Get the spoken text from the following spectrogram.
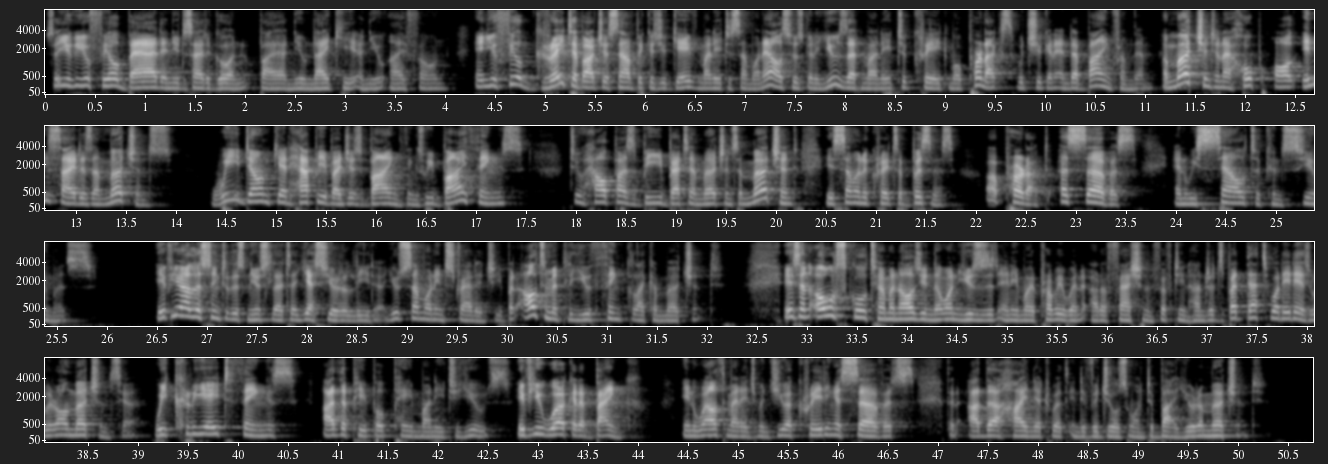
So you, you feel bad and you decide to go and buy a new Nike, a new iPhone. And you feel great about yourself because you gave money to someone else who's going to use that money to create more products, which you can end up buying from them. A merchant, and I hope all insiders are merchants, we don't get happy by just buying things. We buy things to help us be better merchants. A merchant is someone who creates a business, a product, a service, and we sell to consumers. If you are listening to this newsletter, yes, you're a leader. You're someone in strategy, but ultimately you think like a merchant. It's an old school terminology. No one uses it anymore. It probably went out of fashion in 1500s, but that's what it is. We're all merchants here. We create things other people pay money to use. If you work at a bank in wealth management, you are creating a service that other high net worth individuals want to buy. You're a merchant.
